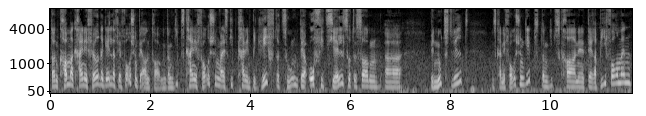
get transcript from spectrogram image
dann kann man keine Fördergelder für Forschung beantragen. Dann gibt es keine Forschung, weil es gibt keinen Begriff dazu, der offiziell sozusagen äh, benutzt wird es keine Forschung gibt, dann gibt es keine Therapieformen,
